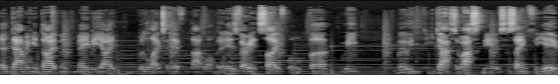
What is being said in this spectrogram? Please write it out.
a damning indictment. Maybe I would like to hear from that one, but it is very insightful. But we well, you don't have to ask me. It was the same for you.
